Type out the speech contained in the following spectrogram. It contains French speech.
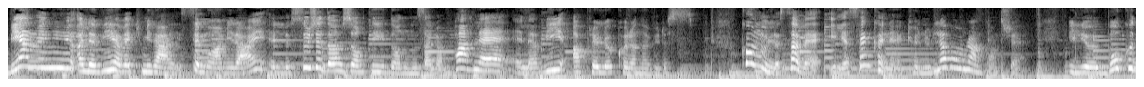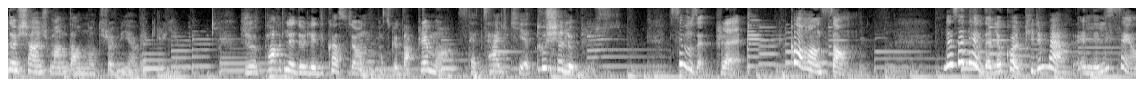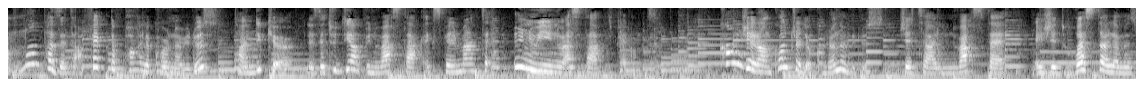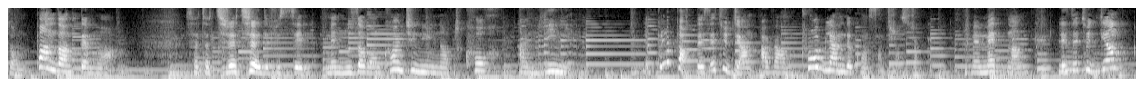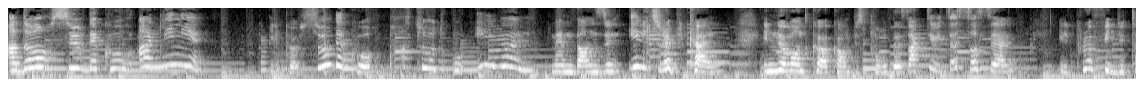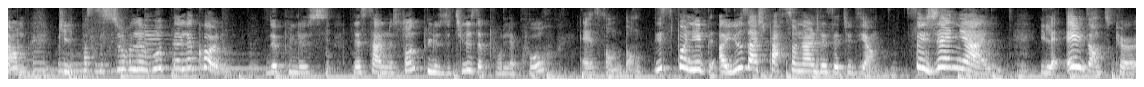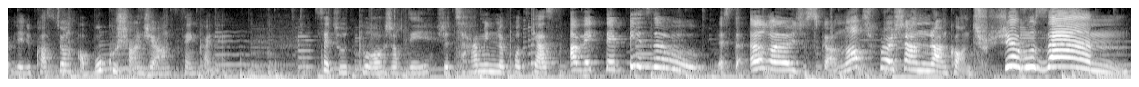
La vie avec Mirai. C'est moi Mirai et le sujet d'aujourd'hui dont nous allons parler est la vie après le coronavirus. Comme vous le savez, il y a cinq années que nous l'avons rencontré. Il y a eu beaucoup de changements dans notre vie avec lui. Je parle de l'éducation parce que d'après moi, c'est elle qui est touchée le plus. Si vous êtes prêts, commençons. Les élèves de l'école primaire et les lycéens n'ont pas été affectés par le coronavirus, tandis que les étudiants universitaires expérimentent une vie universitaire différente. Quand j'ai rencontré le coronavirus, j'étais à l'université et j'ai dû rester à la maison pendant des mois. C'était très très difficile, mais nous avons continué notre cours en ligne. La plupart des étudiants avaient un problème de concentration. Mais maintenant, les étudiants adorent suivre des cours en ligne. Ils peuvent suivre des cours partout où ils veulent, même dans une île tropicale. Ils ne vont qu'au campus pour des activités sociales. Ils profitent du temps qu'ils passent sur les routes de l'école. De plus, les salles ne sont plus utilisées pour les cours et sont donc disponibles à usage personnel des étudiants. C'est génial! Il est évident que l'éducation a beaucoup changé en cinq années. C'est tout pour aujourd'hui. Je termine le podcast avec des bisous. Restez heureux jusqu'à notre prochaine rencontre. Je vous aime.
